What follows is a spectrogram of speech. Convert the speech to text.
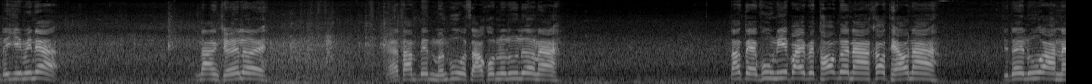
ได้ยินไหมเนี่ย นั่งเฉยเลยแหมทำเป็นเหมือนผู้ภาษาคนไม่รู้เรื่องนะ ตั้งแต่พรุ่งนี้ไปไปทอกด้วยนะ เข้าแถวนะ จะได้รู้ว่าอันไหน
